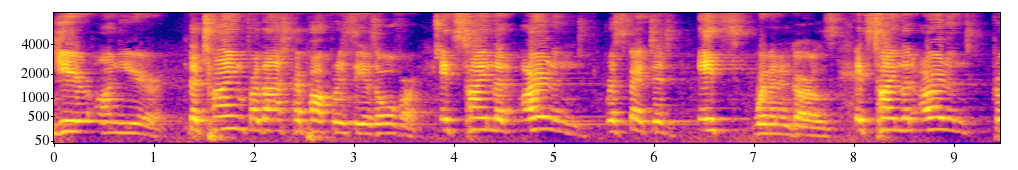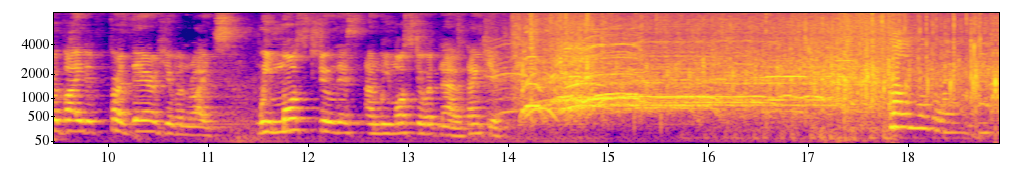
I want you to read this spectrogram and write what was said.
year on year. The time for that hypocrisy is over. It's time that Ireland respected its women and girls. It's time that Ireland provided for their human rights. We must do this and we must do it now. Thank you. Colin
